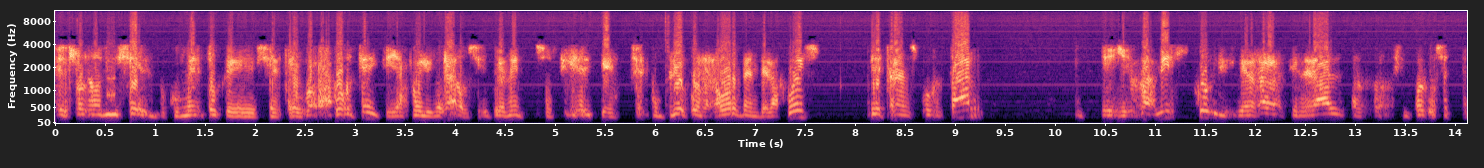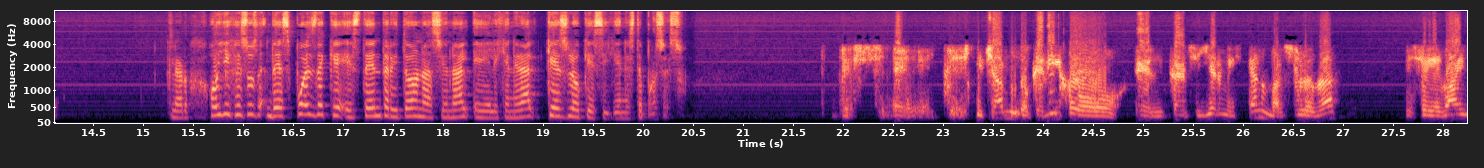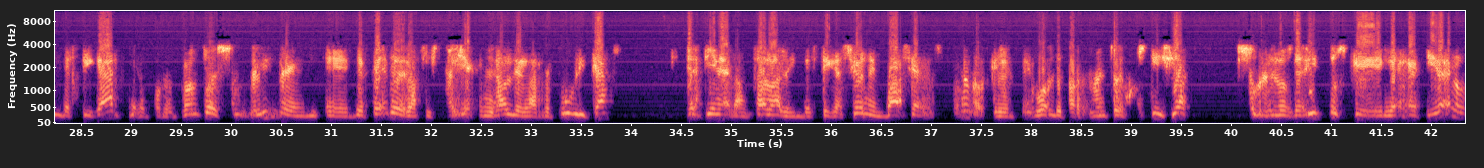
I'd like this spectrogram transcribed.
Eso no dice el documento que se entregó a la Corte y que ya fue liberado. Simplemente sostiene que se cumplió con la orden de la juez de transportar, de llevar a México y liberar al general Cepeda. Claro. Oye, Jesús, después de que esté en territorio nacional el general, ¿qué es lo que sigue en este proceso? Pues, eh, escuchamos lo que dijo el canciller mexicano, Marcelo Ebrard, que se le va a investigar, pero por lo pronto es un delito, eh, depende de la Fiscalía General de la República, ya tiene avanzada la investigación en base a las pruebas que le entregó el Departamento de Justicia sobre los delitos que le retiraron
